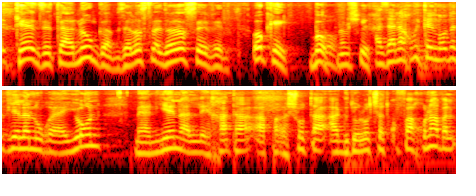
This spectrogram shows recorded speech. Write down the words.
יש- כן, זה תענוג גם, זה לא, זה לא סבל. אוקיי, בוא, טוב, נמשיך. אז אנחנו מתקדמים, עוד מעט יהיה לנו ראיון מעניין על אחת הפרשות הגדולות של התקופה האחרונה, אבל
